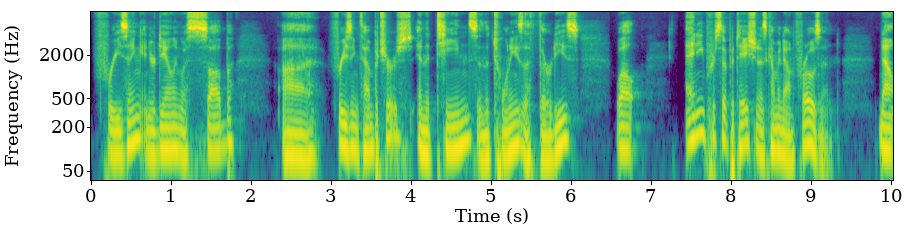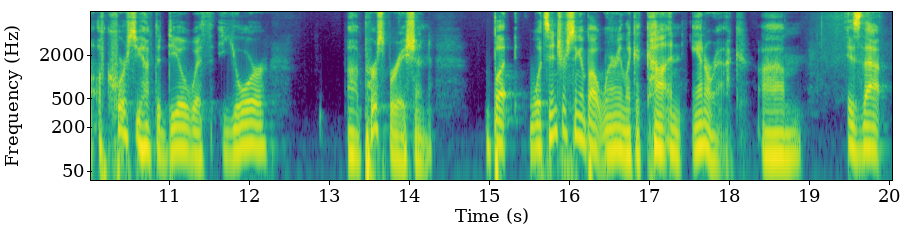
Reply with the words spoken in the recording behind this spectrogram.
freezing and you're dealing with sub uh, freezing temperatures in the teens, in the 20s, the 30s, well, any precipitation is coming down frozen. Now, of course, you have to deal with your uh, perspiration. But what's interesting about wearing like a cotton anorak um, is that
